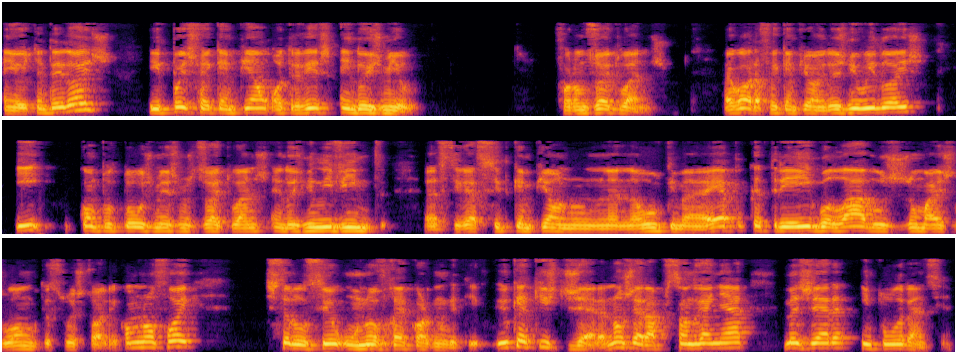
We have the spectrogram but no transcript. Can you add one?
em 82 e depois foi campeão outra vez em 2000. Foram 18 anos. Agora foi campeão em 2002 e completou os mesmos 18 anos em 2020. Eh, se tivesse sido campeão na, na última época, teria igualado o jejum mais longo da sua história. Como não foi, estabeleceu um novo recorde negativo. E o que é que isto gera? Não gera a pressão de ganhar, mas gera intolerância.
